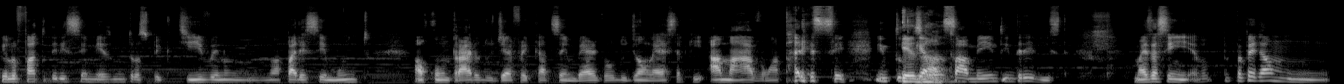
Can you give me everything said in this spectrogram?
pelo fato dele ser mesmo introspectivo e não, não aparecer muito ao contrário do Jeffrey Katzenberg ou do John Lester, que amavam aparecer em tudo Exato. que é lançamento e entrevista. Mas assim, para pegar um,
